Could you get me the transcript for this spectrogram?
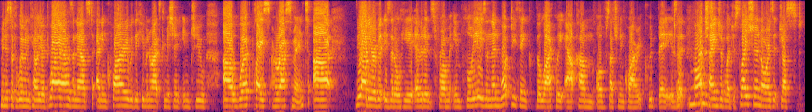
Minister for Women Kelly O'Dwyer has announced an inquiry with the Human Rights Commission into uh, workplace harassment. Uh, the idea of it is that it'll hear evidence from employees, and then what do you think the likely outcome of such an inquiry could be? Is it Well, my a change of legislation, or is it just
